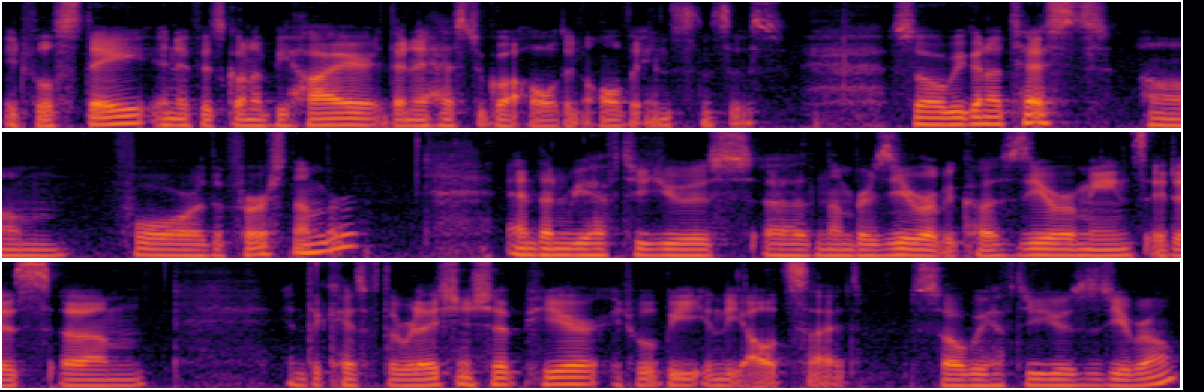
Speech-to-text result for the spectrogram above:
it will stay and if it's going to be higher then it has to go out in all the instances. So we're going to test um, for the first number and then we have to use uh, number zero because zero means it is um, in the case of the relationship here it will be in the outside. So we have to use 0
